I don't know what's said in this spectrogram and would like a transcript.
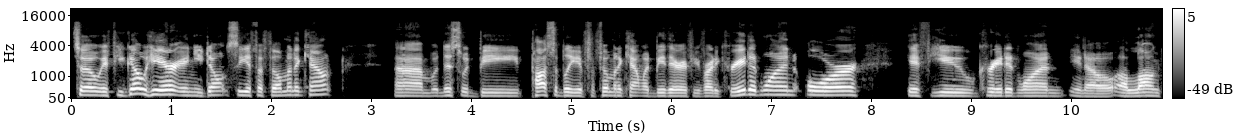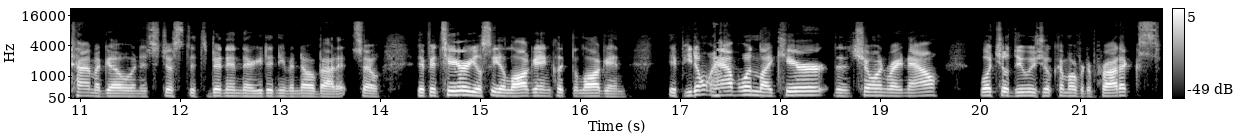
So if you go here and you don't see a fulfillment account, um, this would be possibly a fulfillment account would be there if you've already created one, or if you created one, you know, a long time ago and it's just it's been in there, you didn't even know about it. So if it's here, you'll see a login, click the login. If you don't have one like here that's showing right now, what you'll do is you'll come over to products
